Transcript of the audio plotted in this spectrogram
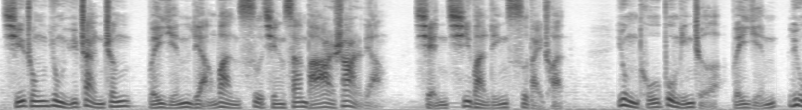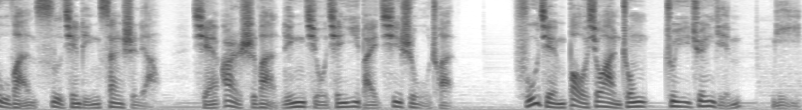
其中用于战争为银两万四千三百二十二两，钱七万零四百串；用途不明者为银六万四千零三十两，钱二十万零九千一百七十五串。福建报销案中追捐银米，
